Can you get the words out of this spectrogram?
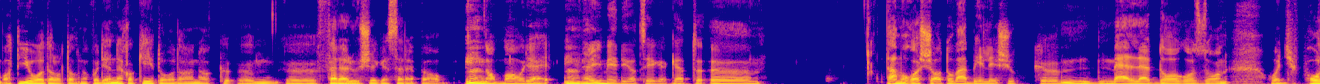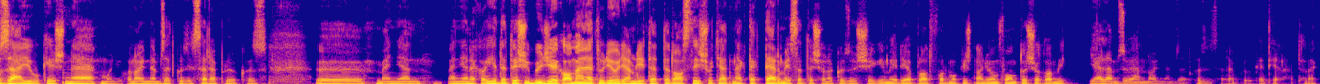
a ti oldalotoknak, vagy ennek a két oldalnak felelőssége szerepe abban, hogy a helyi média cégeket támogassa a továbbélésük mellett dolgozzon, hogy hozzájuk és ne mondjuk a nagy nemzetközi szereplőkhöz ö, menjen, menjenek a hirdetési büdzsék. Amellett ugye, hogy említetted azt is, hogy hát nektek természetesen a közösségi média platformok is nagyon fontosak, amik jellemzően nagy nemzetközi szereplőket jelentenek.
